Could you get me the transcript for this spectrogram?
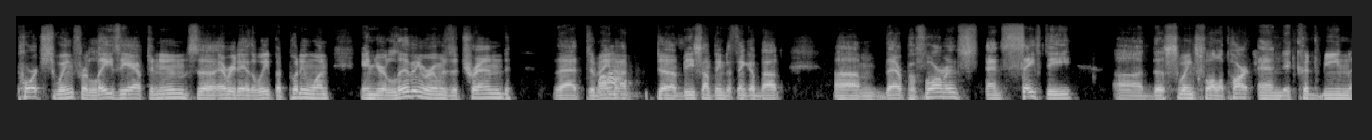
porch swing for lazy afternoons uh, every day of the week. But putting one in your living room is a trend that may Wow. not uh, be something to think about. Um, their performance and safety, uh, the swings fall apart, and it could mean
